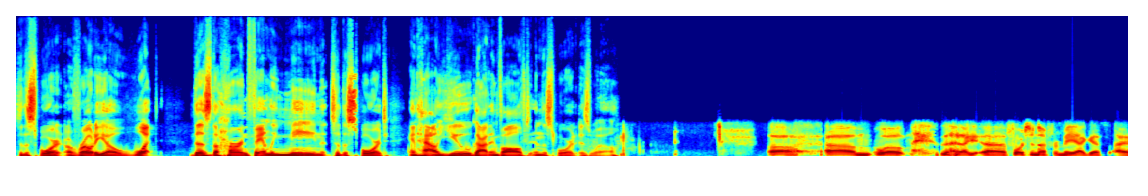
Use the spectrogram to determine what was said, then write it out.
to the sport of rodeo. What does the Hearn family mean to the sport and how you got involved in the sport as well? Oh, um, well, uh, fortunate enough for me, I guess I,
